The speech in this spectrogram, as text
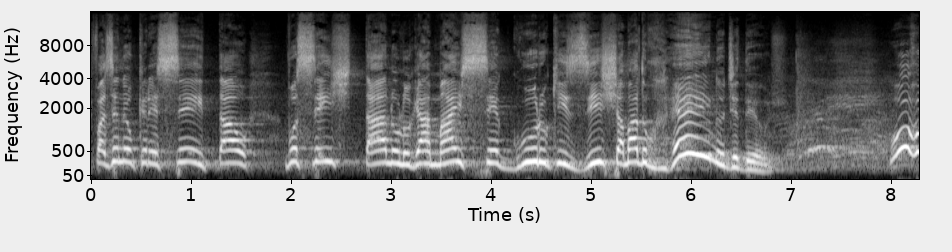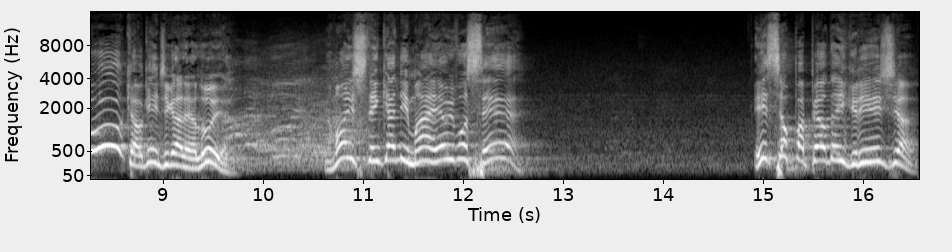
fazendo eu crescer e tal você está no lugar mais seguro que existe, chamado Reino de Deus. Uhul! Que alguém diga aleluia. Irmão, isso tem que animar eu e você. Esse é o papel da igreja.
